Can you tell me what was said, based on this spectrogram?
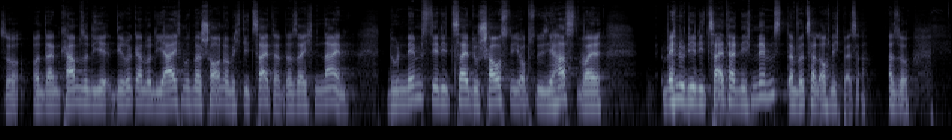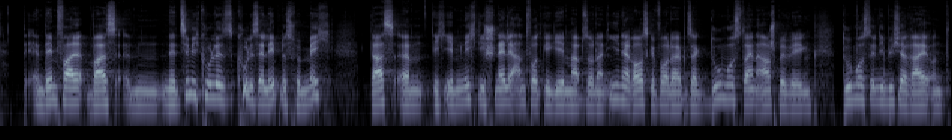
so, und dann kam so die, die Rückantwort, ja, ich muss mal schauen, ob ich die Zeit habe. Da sage ich, nein, du nimmst dir die Zeit, du schaust nicht, ob du sie hast, weil wenn du dir die Zeit halt nicht nimmst, dann wird es halt auch nicht besser. Also in dem Fall war es ein ziemlich cooles, cooles Erlebnis für mich, dass ähm, ich eben nicht die schnelle Antwort gegeben habe, sondern ihn herausgefordert habe, gesagt, du musst deinen Arsch bewegen, du musst in die Bücherei und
